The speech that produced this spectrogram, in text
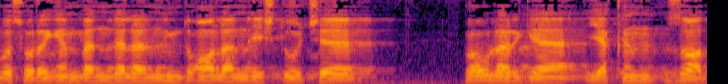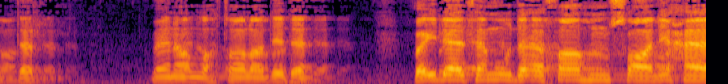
va so'ragan bandalarning duolarini eshituvchi va ularga yaqin zotdir va yana alloh taolo dedi وإلى ثمود أخاهم صالحا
